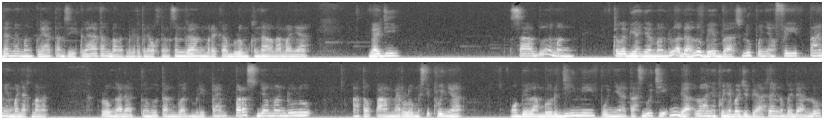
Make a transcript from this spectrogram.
Dan memang kelihatan sih kelihatan banget. Mereka punya waktu yang senggang mereka belum kenal namanya gaji. Saat dulu emang kelebihan zaman dulu adalah lo bebas lo punya free time yang banyak banget lo nggak ada tuntutan buat beli pampers zaman dulu. Atau pamer lo mesti punya mobil Lamborghini, punya tas Gucci, enggak, lo hanya punya baju biasa yang ngebedain lo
